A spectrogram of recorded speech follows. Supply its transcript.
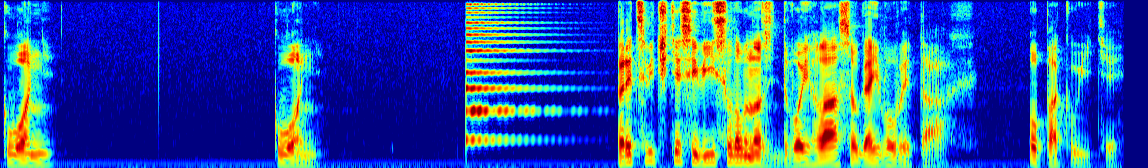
kôň, kôň. Precvičte si výslovnosť dvojhlások aj vo vetách. Opakujte.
